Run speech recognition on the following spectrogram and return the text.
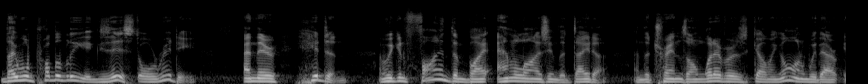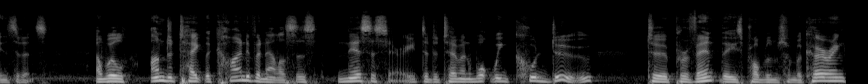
they will probably exist already and they're hidden. And we can find them by analyzing the data and the trends on whatever is going on with our incidents. And we'll undertake the kind of analysis necessary to determine what we could do to prevent these problems from occurring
